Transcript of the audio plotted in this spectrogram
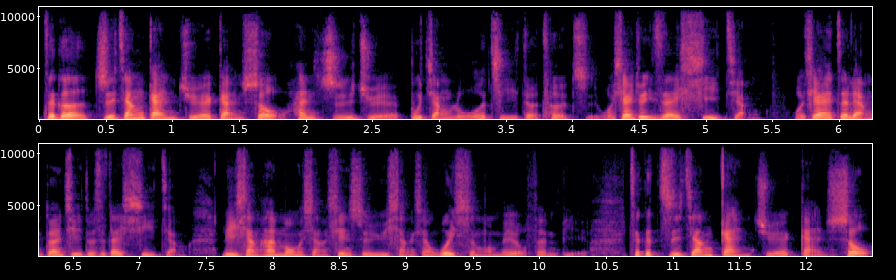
这个只讲感觉、感受和直觉，不讲逻辑的特质，我现在就一直在细讲。我现在这两段其实都是在细讲理想和梦想、现实与想象为什么没有分别。这个只讲感觉、感受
